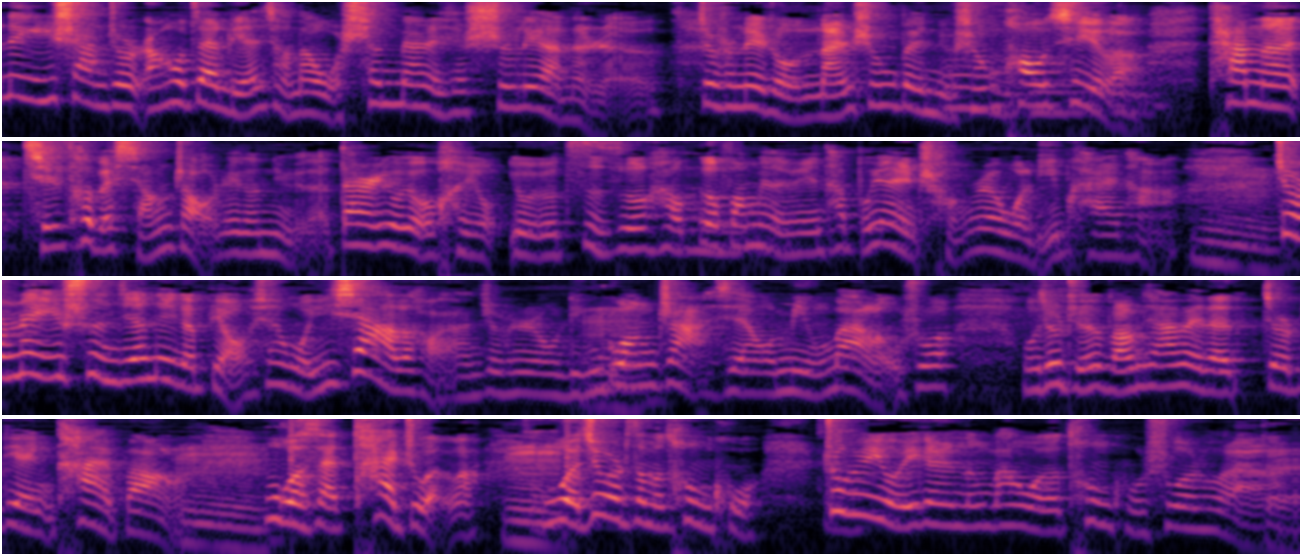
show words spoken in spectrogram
那一刹就是，然后再联想到我身边那些失恋的人，就是那种男生被女生抛弃了，他呢其实特别想找这个女的，但是又有很有有有自尊，还有各方面的原因，他不愿意承认我离不开他。嗯，就是那一瞬间那个表现，我一下子好像就是那种灵光乍现，我明白了。我说，我就觉得王家卫的就是电影太棒了，嗯。哇塞，太准了，嗯。我就是这么痛苦，终于有一个人能把我的痛苦说出来了。对。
